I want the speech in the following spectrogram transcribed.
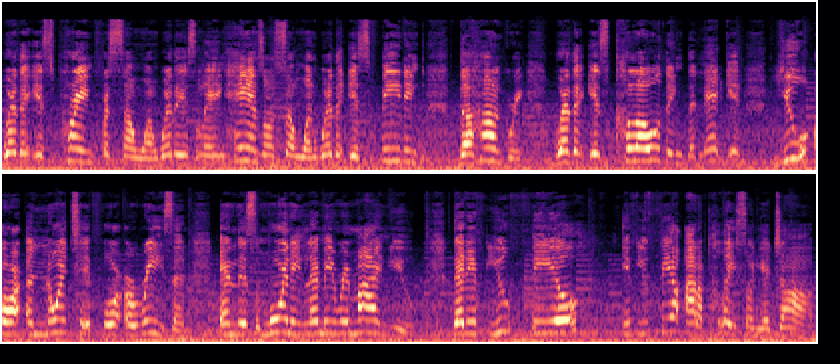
whether it's praying for someone whether it's laying hands on someone whether it's feeding the hungry whether it's clothing the naked. You are anointed for a reason. And this morning let me remind you that if you feel if you feel out of place on your job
